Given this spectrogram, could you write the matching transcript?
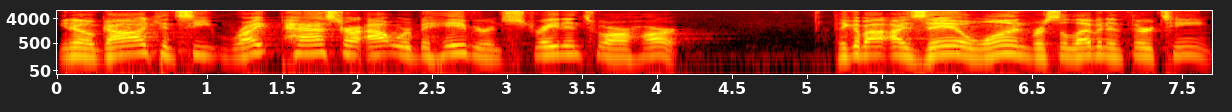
You know, God can see right past our outward behavior and straight into our heart. Think about Isaiah 1, verse 11 and 13,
